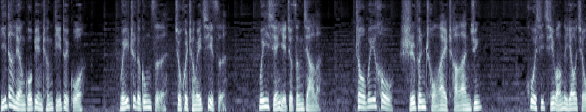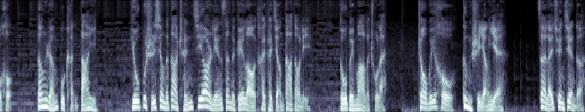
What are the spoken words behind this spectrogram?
一旦两国变成敌对国，为质的公子就会成为弃子，危险也就增加了。赵威后十分宠爱长安君，获悉齐王的要求后，当然不肯答应。有不识相的大臣接二连三的给老太太讲大道理，都被骂了出来。赵威后更是扬言：“再来劝谏的，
